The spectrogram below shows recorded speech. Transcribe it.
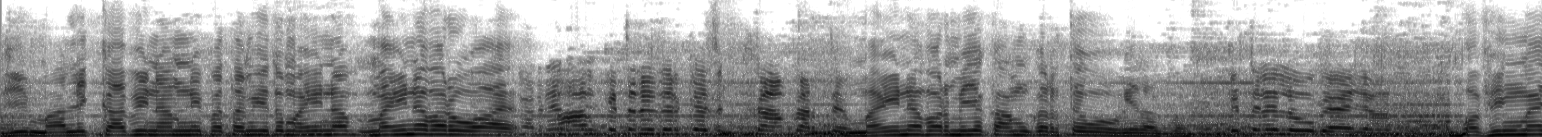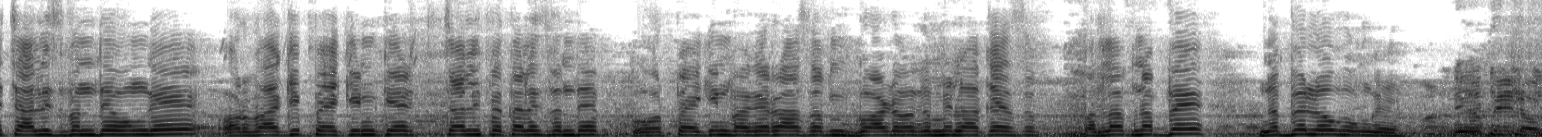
जी मालिक का भी नाम नहीं पता मुझे तो महीना महीना भर हुआ है। आप कितने देर के काम करते हो? महीना भर में ये काम करते हुए हो गया लगभग। कितने लोग हैं यहाँ बफिंग में चालीस बंदे होंगे और बाकी पैकिंग के चालीस पैंतालीस बंदे और पैकिंग वगैरह सब गार्ड वगैरह मिला के सब मतलब नब्बे नब्बे लोग होंगे। लोग।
